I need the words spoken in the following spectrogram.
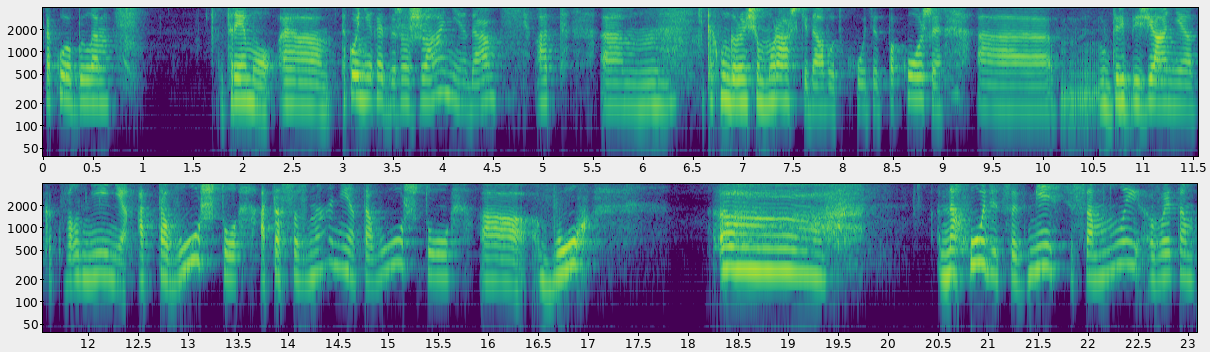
такое было трему, э, такое некое дрожание, да, от Эм, как мы говорим, еще мурашки, да, вот ходят по коже, э, дребезжание, как волнение от того, что, от осознания того, что э, Бог находится вместе со мной в этом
